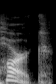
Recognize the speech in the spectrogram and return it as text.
Park.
